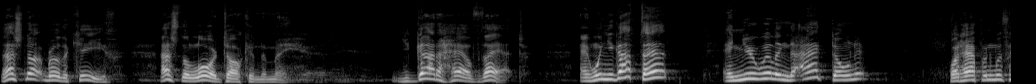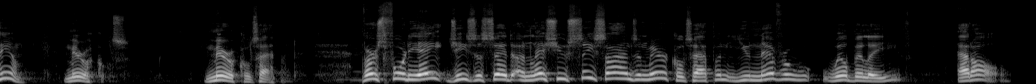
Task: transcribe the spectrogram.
that's not Brother Keith. That's the Lord talking to me. You got to have that. And when you got that and you're willing to act on it, what happened with him? Miracles. Miracles happened. Verse 48, Jesus said, Unless you see signs and miracles happen, you never will believe at all.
